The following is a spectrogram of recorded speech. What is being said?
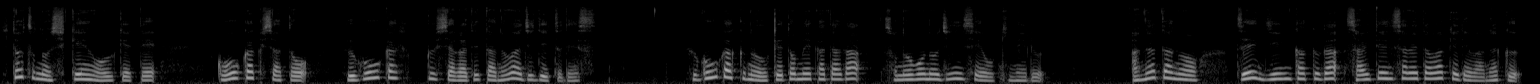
一つの試験を受けて合格者と不合格者が出たのは事実です。不合格の受け止め方がその後の人生を決める。あなたの全人格が採点されたわけではなく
